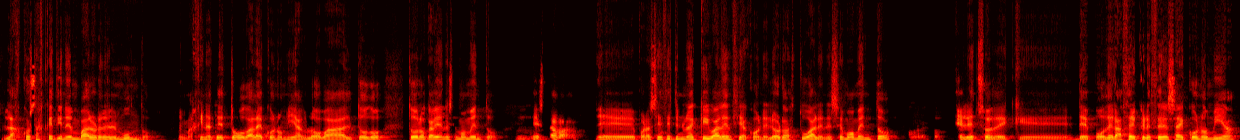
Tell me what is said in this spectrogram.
las cosas que tienen valor en el mundo Imagínate toda la economía global, todo, todo lo que había en ese momento estaba, eh, por así decir, tiene una equivalencia con el oro actual en ese momento. El hecho de que de poder hacer crecer esa economía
